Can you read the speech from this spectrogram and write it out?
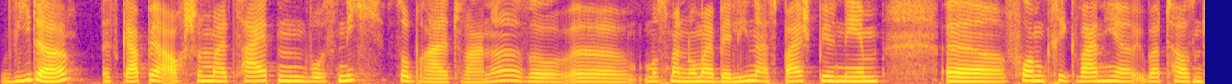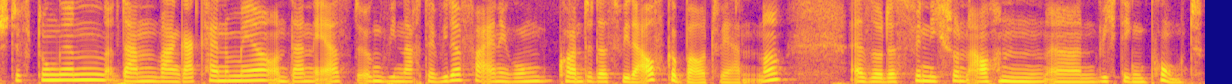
wieder. Es gab ja auch schon mal Zeiten, wo es nicht so breit war. Ne? Also äh, muss man nur mal Berlin als Beispiel nehmen. Äh, vor dem Krieg waren hier über 1000 Stiftungen, dann waren gar keine mehr und dann erst irgendwie nach der Wiedervereinigung konnte das wieder aufgebaut werden. Ne? Also das finde ich schon auch einen, äh, einen wichtigen Punkt.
